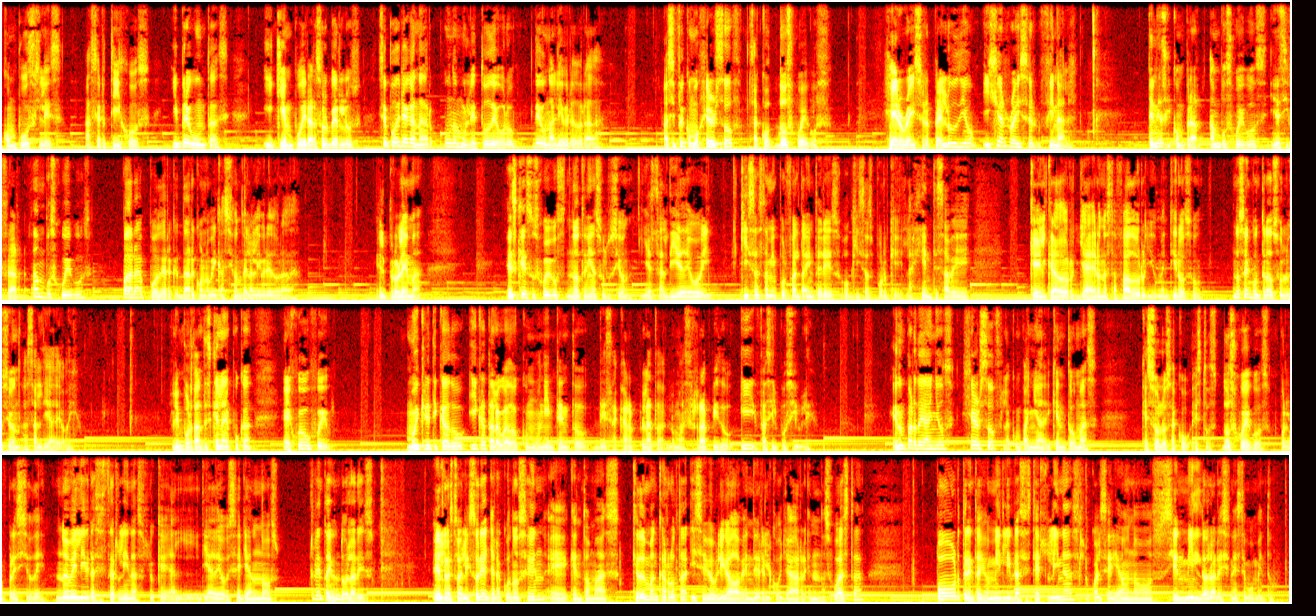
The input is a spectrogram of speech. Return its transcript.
con puzzles, acertijos y preguntas y quien pudiera resolverlos se podría ganar un amuleto de oro de una liebre dorada. Así fue como Hairsoft sacó dos juegos, Hair Racer Preludio y Hair Racer Final. Tenías que comprar ambos juegos y descifrar ambos juegos para poder dar con la ubicación de la libre dorada. El problema es que esos juegos no tenían solución y hasta el día de hoy, quizás también por falta de interés o quizás porque la gente sabe que el creador ya era un estafador y un mentiroso, no se ha encontrado solución hasta el día de hoy. Lo importante es que en la época el juego fue muy criticado y catalogado como un intento de sacar plata lo más rápido y fácil posible. En un par de años, Airsoft, la compañía de Ken Thomas, que solo sacó estos dos juegos por el precio de 9 libras esterlinas, lo que al día de hoy serían unos 31 dólares. El resto de la historia ya la conocen, eh, Ken Thomas quedó en bancarrota y se vio obligado a vender el collar en una subasta por 31 mil libras esterlinas, lo cual sería unos 100 mil dólares en este momento.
